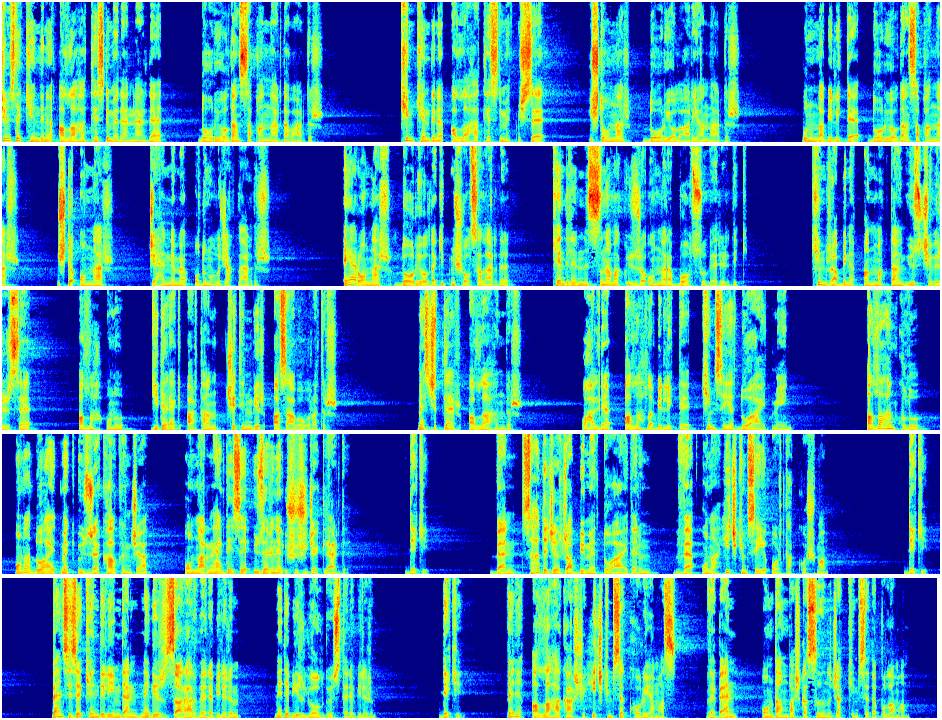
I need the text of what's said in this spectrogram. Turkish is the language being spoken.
İçimizde kendini Allah'a teslim edenler de, doğru yoldan sapanlar da vardır. Kim kendini Allah'a teslim etmişse, işte onlar doğru yolu arayanlardır. Bununla birlikte doğru yoldan sapanlar, işte onlar cehenneme odun olacaklardır. Eğer onlar doğru yolda gitmiş olsalardı, kendilerini sınamak üzere onlara bol su verirdik. Kim Rabbini anmaktan yüz çevirirse, Allah onu giderek artan çetin bir azaba uğratır. Mescitler Allah'ındır. O halde Allah'la birlikte kimseye dua etmeyin. Allah'ın kulu ona dua etmek üzere kalkınca onlar neredeyse üzerine üşüşeceklerdi. De ki, ben sadece Rabbime dua ederim ve ona hiç kimseyi ortak koşmam. De ki, ben size kendiliğimden ne bir zarar verebilirim ne de bir yol gösterebilirim. De ki, beni Allah'a karşı hiç kimse koruyamaz ve ben ondan başka sığınacak kimse de bulamam.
